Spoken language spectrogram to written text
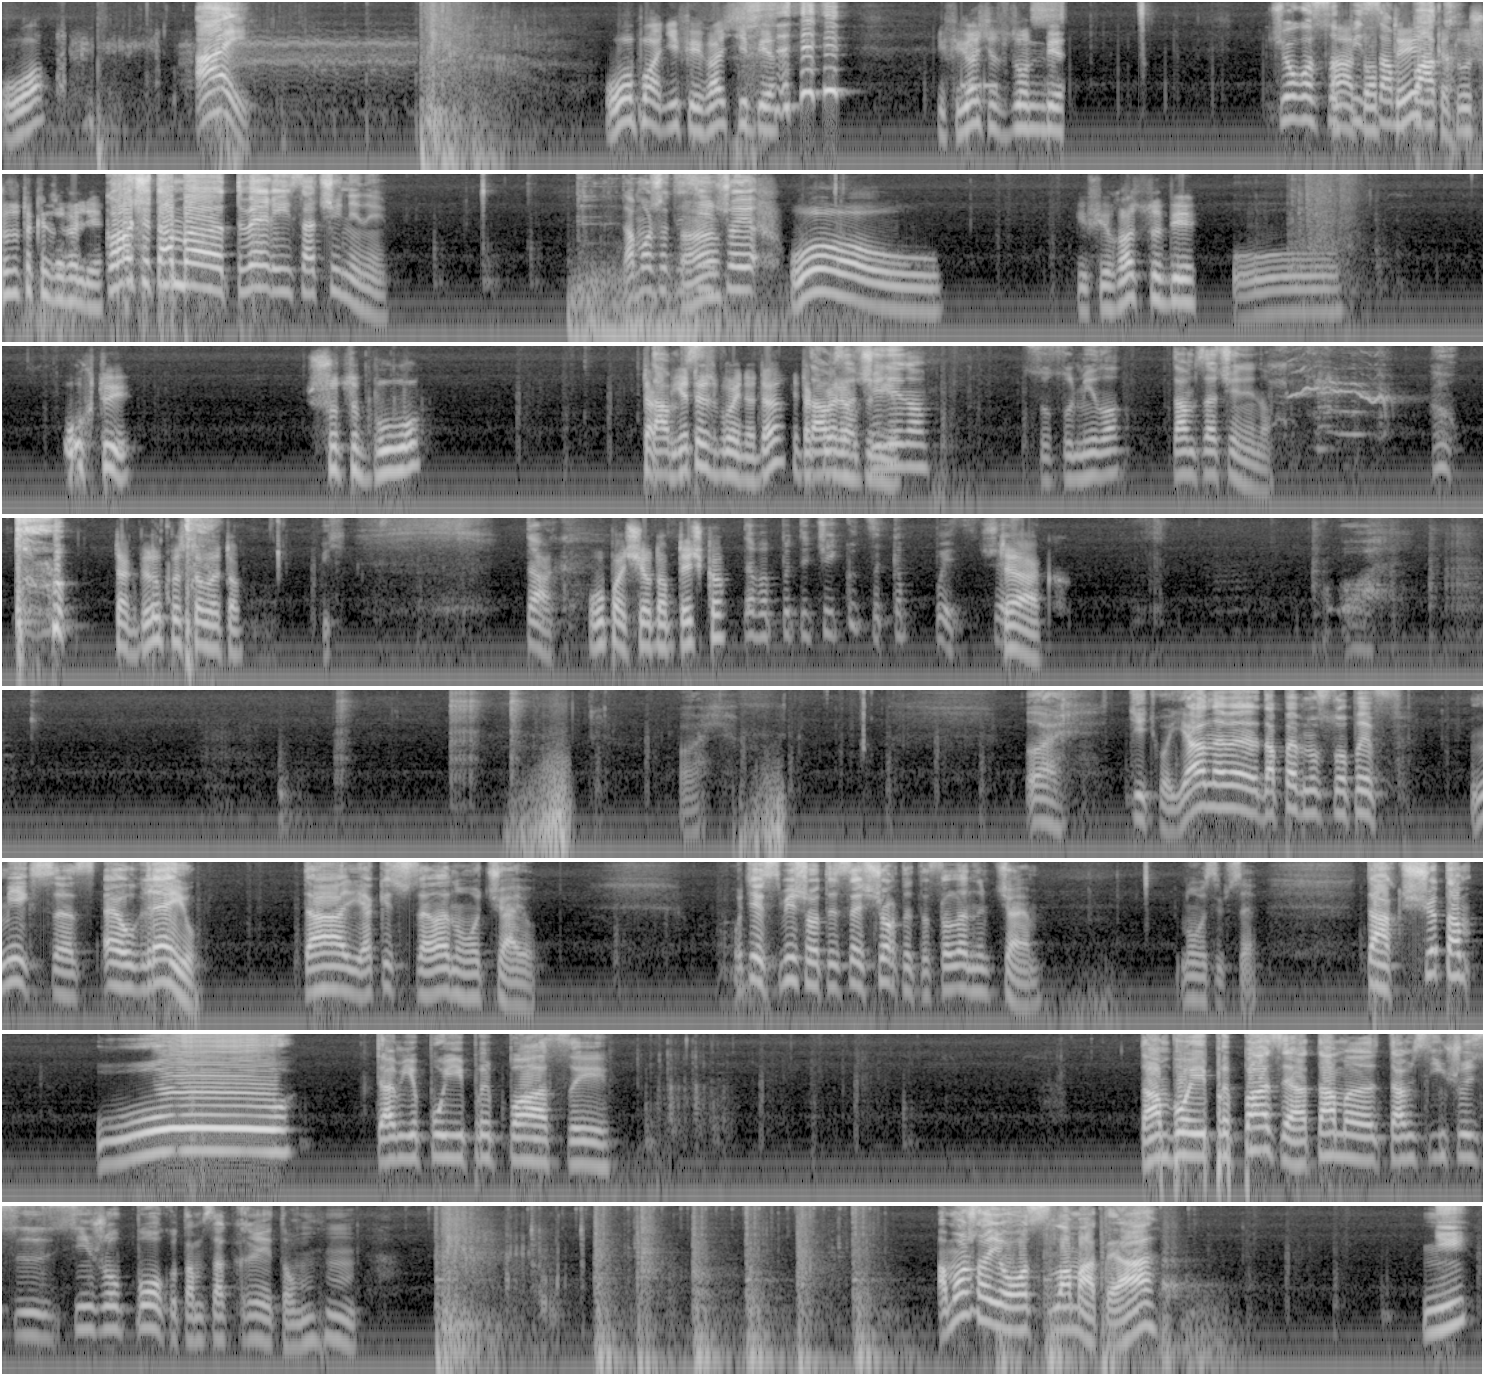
О, Ай! опа, ніфіга себе. Ніфіга себе зомбі. Чого А, собі то сам аптечка, пак? то що це таке взагалі? Коротше, там е, двері зачинені. Та може ти з Ага. іншої. Оу. Ніфіга собі. О, Ух ти! Що це було? Так, Там є теж збройне, да? Я так там правильно розумію? зачинено. Зрозуміло. Там зачинено. Так, беру пістолетом. Так. Опа, ще одна аптечка. Треба пити чайку, це капець. Шеф. Так. Ой. Ой, дідько, я не, напевно стопив мікс е, з Еогрею та якийсь зеленого чаю. Хотів змішувати все з чорним та зеленим чаєм. Ну ось і все. Так, що там. О, Там є боєприпаси. Там боєприпаси, а там, е, там з, іншої, с- з іншого боку там закрито. Угу. А можна його зламати, а? Ні.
